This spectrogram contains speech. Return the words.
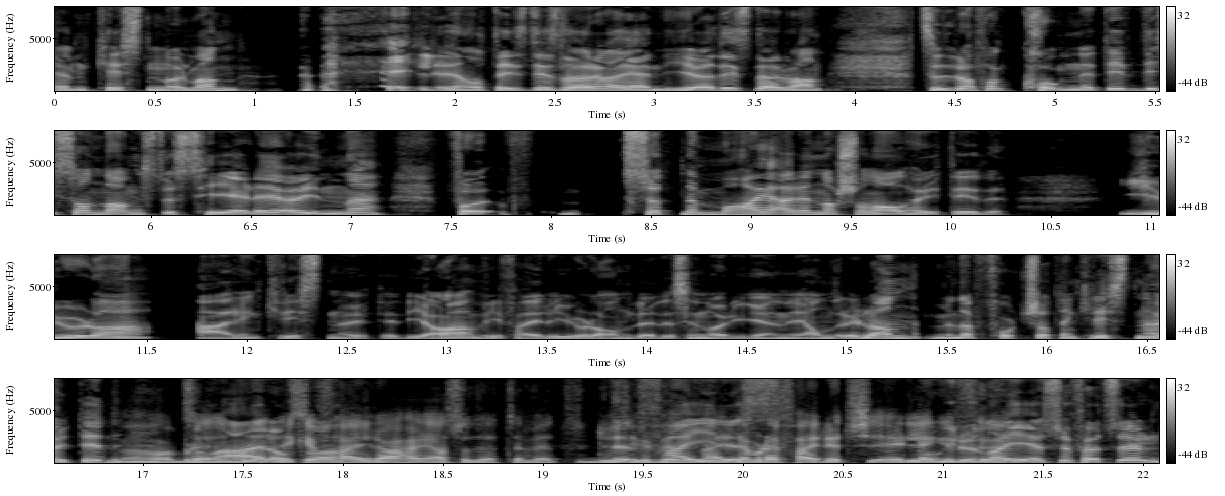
en kristen nordmann. Eller en autistisk nordmann, jeg er en jødisk nordmann. Så du har en kognitiv dissonans, du ser det i øynene. For 17. mai er en nasjonal høytid. Jula er en kristen høytid. Ja, vi feirer jula annerledes i Norge enn i andre land, men det er fortsatt en kristen høytid. Men hva ble, som ble er ikke altså feira altså, Dette vet du sikkert feires Det ble feiret lenge før. på grunn av Jesu fødsel.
